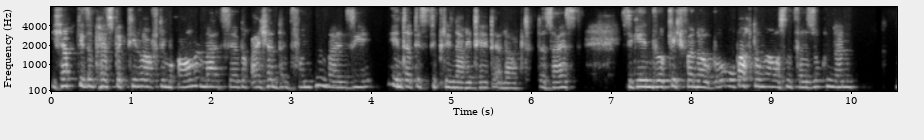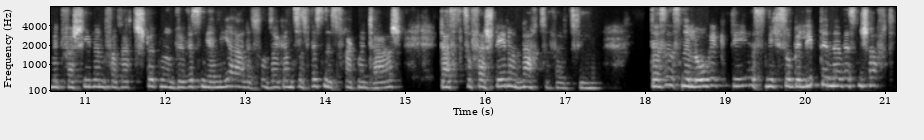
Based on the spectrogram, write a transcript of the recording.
ich habe diese Perspektive auf dem Raum immer als sehr bereichernd empfunden, weil sie Interdisziplinarität erlaubt. Das heißt, sie gehen wirklich von der Beobachtung aus und versuchen dann mit verschiedenen Versatzstücken, und wir wissen ja nie alles, unser ganzes Wissen ist fragmentarisch, das zu verstehen und nachzuvollziehen. Das ist eine Logik, die ist nicht so beliebt in der Wissenschaft.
